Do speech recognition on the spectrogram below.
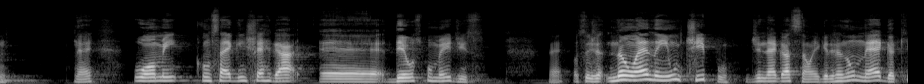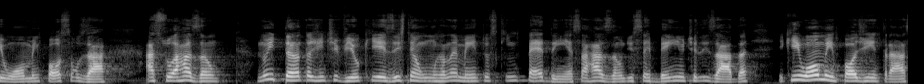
né? o homem consegue enxergar é, Deus por meio disso. Né? Ou seja, não é nenhum tipo de negação. A igreja não nega que o homem possa usar a sua razão. No entanto, a gente viu que existem alguns elementos que impedem essa razão de ser bem utilizada e que o homem pode entrar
